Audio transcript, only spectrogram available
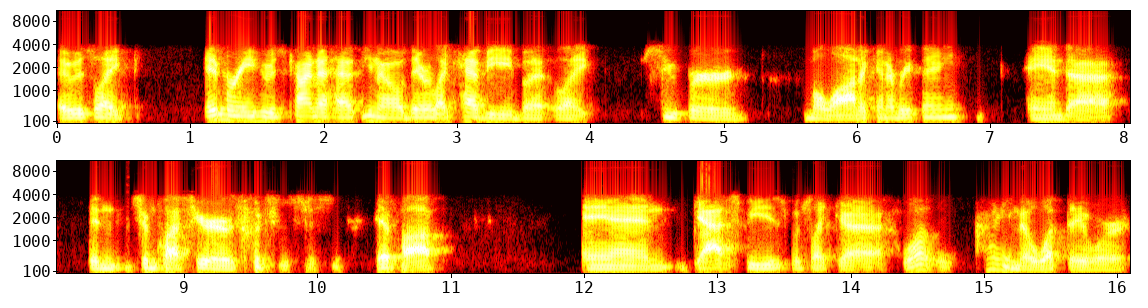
It was like Emery, who was kind of he- you know they were like heavy but like super melodic and everything, and uh, then Gym Class Heroes, which was just hip hop, and Gatsby's was like uh what I don't even know what they were.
